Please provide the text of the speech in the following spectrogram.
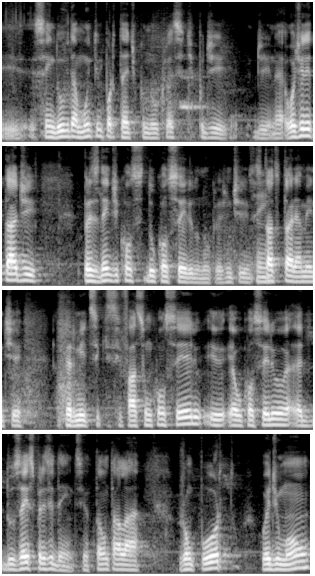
e sem dúvida muito importante para o núcleo esse tipo de, de né? hoje ele está de presidente de, do conselho do núcleo. A gente Sim. estatutariamente permite-se que se faça um conselho e é o conselho é dos ex-presidentes. Então está lá João Porto, o Edmond,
